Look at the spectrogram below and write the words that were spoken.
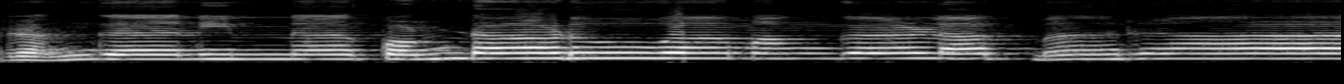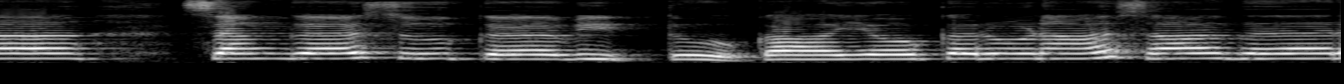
ರಂಗ ನಿನ್ನ ಕೊಂಡಾಡುವ ಮಂಗಳಾತ್ಮರ. ಸಂಗ ಸುಖವಿತ್ತು ಕಾಯೋ ಕರುಣಾ ಸಾಗರ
